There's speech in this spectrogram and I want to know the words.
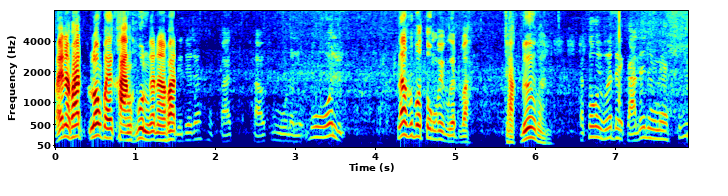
ไปนะพัดลงไปข้างพุ่นกันนะพัดเดี๋ยวเดี๋ยวเดี๋ยวปลาขาวชะมูนั่นลูกโอ้ยแล้วคือบ่ตรงไปเบิดวะจักเด้อบันกระตรงไปเบิดได้การได้หนึงเนี่ยโอ้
